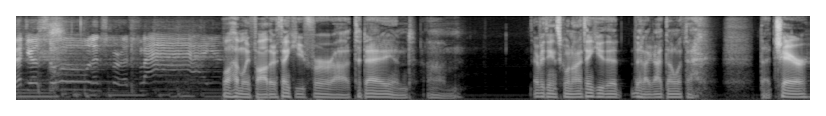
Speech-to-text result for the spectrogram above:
Let your soul and spirit fly. Well, Heavenly Father, thank you for uh, today and um, everything that's going on. I thank you that, that I got done with that that chair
